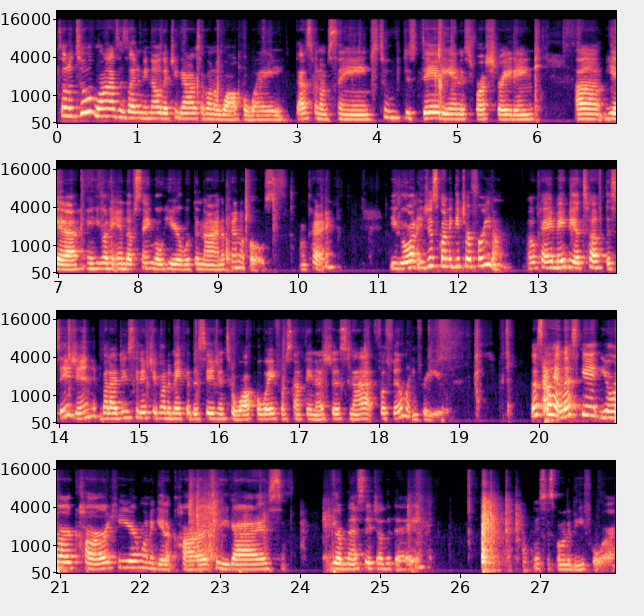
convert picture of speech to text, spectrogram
So the two of wands is letting me know that you guys are going to walk away. That's what I'm saying. It's too just dead end. It's frustrating. Um, yeah, and you're going to end up single here with the nine of pentacles. Okay, you're going you're just going to get your freedom. Okay, maybe a tough decision, but I do see that you're going to make a decision to walk away from something that's just not fulfilling for you. Let's go ahead. Let's get your card here. I want to get a card for you guys. Your message of the day. This is going to be for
